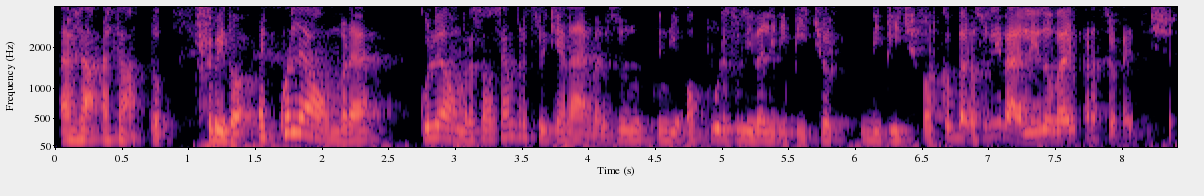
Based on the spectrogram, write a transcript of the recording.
Esa- esatto, capito? E quelle ombre, quelle ombre sono sempre sui key level, su- quindi, oppure su livelli di, pitch, di pitchfork, ovvero su livelli dove il prezzo reagisce.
